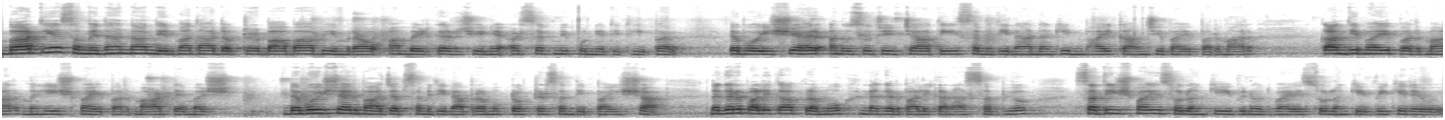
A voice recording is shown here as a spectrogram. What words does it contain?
ભારતીય સંવિધાનના નિર્માતા ડોક્ટર બાબા ભીમરાવ આંબેડકરજીને અડસઠમી પુણ્યતિથિ પર ડભોઈ શહેર અનુસૂચિત જાતિ સમિતિના નગીનભાઈ કાનજીભાઈ પરમાર કાંતિભાઈ પરમાર, મહેશભાઈ પરમાર તેમજ ડભોઈ શહેર ભાજપ સમિતિના પ્રમુખ ડોક્ટર સંદીપભાઈ શાહ, નગરપાલિકા પ્રમુખ, નગરપાલિકાના સભ્યો સતીશભાઈ સોલંકી, વિનોદભાઈ સોલંકી વગેરેઓએ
